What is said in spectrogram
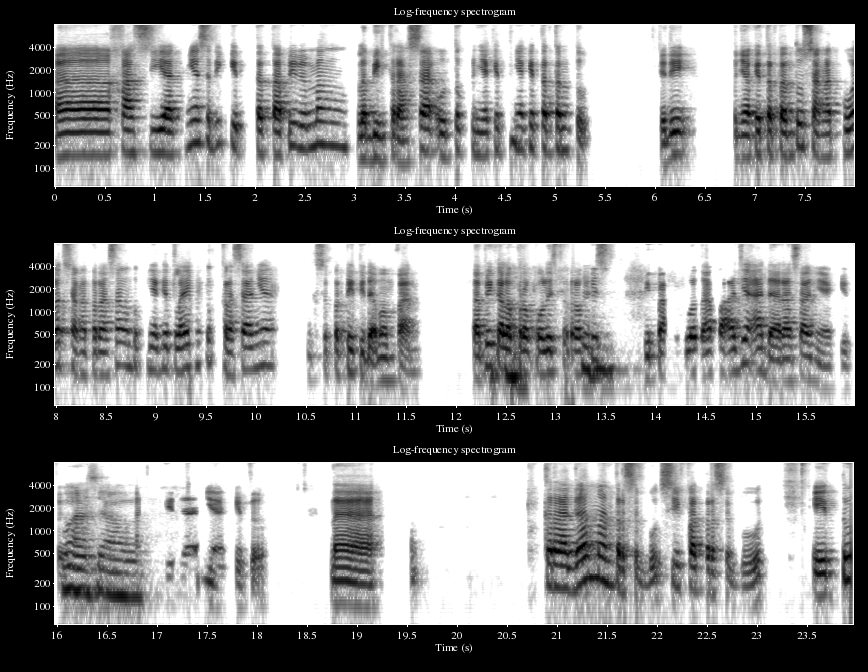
uh, khasiatnya sedikit, tetapi memang lebih terasa untuk penyakit-penyakit tertentu. Jadi penyakit tertentu sangat kuat, sangat terasa untuk penyakit lain itu rasanya seperti tidak mempan. Tapi kalau propolis tropis dipakai buat apa aja ada rasanya gitu. Masya Allah. Bedanya gitu. Nah, keragaman tersebut, sifat tersebut itu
